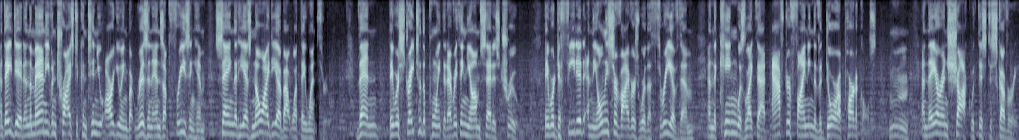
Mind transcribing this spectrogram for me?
And they did, and the man even tries to continue arguing, but Risen ends up freezing him, saying that he has no idea about what they went through. Then, they were straight to the point that everything Yam said is true. They were defeated, and the only survivors were the three of them, and the king was like that after finding the Vidora particles. Hmm, and they are in shock with this discovery.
